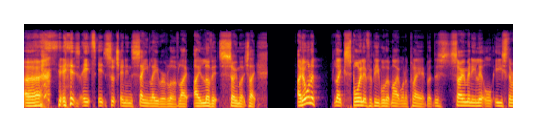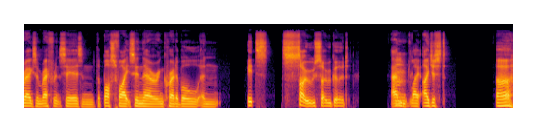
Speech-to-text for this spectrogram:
Uh, it's it's it's such an insane labor of love. Like I love it so much. Like I don't want to like spoil it for people that might want to play it, but there's so many little Easter eggs and references, and the boss fights in there are incredible, and it's so so good. And like I just, uh,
